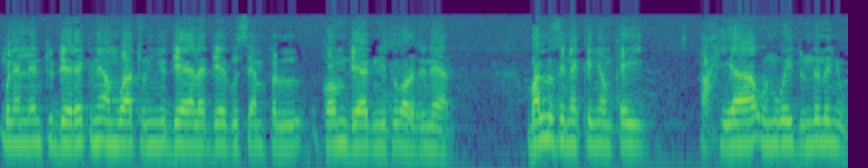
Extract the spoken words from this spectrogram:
bu leen leen tuddee rek ni am waatun ñu dee la déegu simple comme dee ak nitu ordinaire ballu fi nekk ñoom kay axyaaun way dund lañu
